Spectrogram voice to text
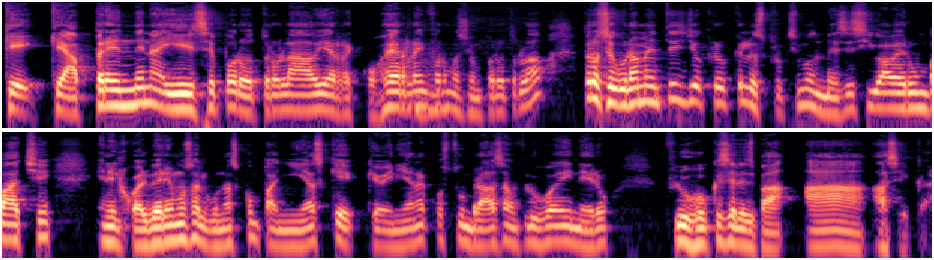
que, aprenden a irse por otro lado y a recoger la información por otro lado, pero seguramente yo creo que en los próximos meses iba a haber un bache en el cual veremos algunas compañías que, venían acostumbradas a un flujo de dinero, flujo que se les va a, secar.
